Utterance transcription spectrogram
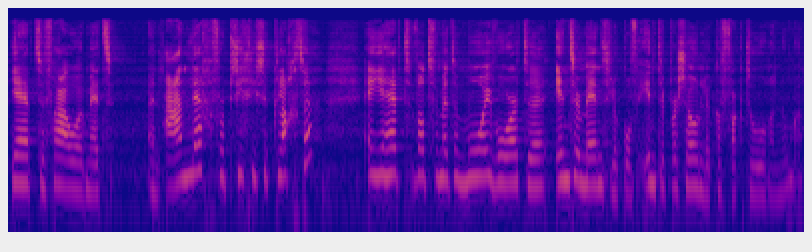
je hebt de vrouwen met een aanleg voor psychische klachten en je hebt wat we met een mooi woord de intermenselijke of interpersoonlijke factoren noemen.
